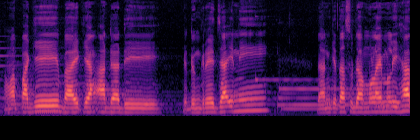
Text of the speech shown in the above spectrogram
Selamat pagi baik yang ada di gedung gereja ini dan kita sudah mulai melihat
